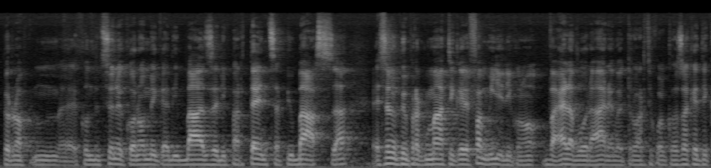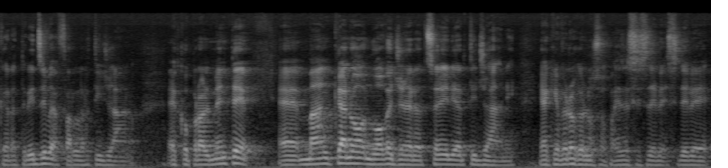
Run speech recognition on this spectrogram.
per una mh, mm, eh, condizione economica di base, di partenza più bassa, essendo più pragmatiche le famiglie dicono vai a lavorare, vai a trovarti qualcosa che ti caratterizzi, vai a fare l'artigiano. Ecco, probabilmente eh, mancano nuove generazioni di artigiani. È anche vero che il nostro paese si deve, si deve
